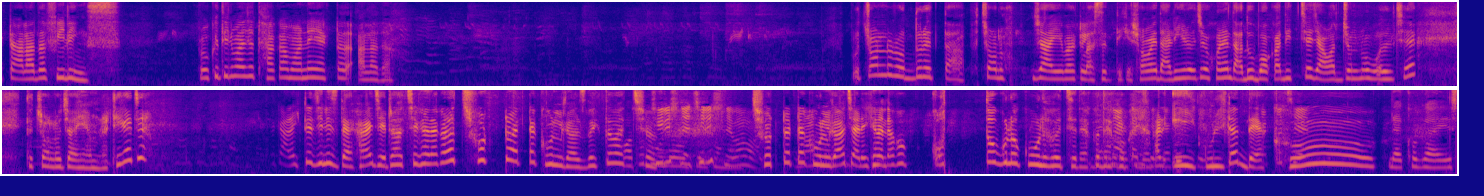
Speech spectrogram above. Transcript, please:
একটা আলাদা ফিলিংস প্রকৃতির মাঝে থাকা মানে একটা আলাদা। প্রচণ্ড রোদ্দুরের তাপ। চলো, যাই এবার ক্লাসের দিকে। সবাই দাঁড়িয়ে রয়েছে ওখানে। দাদু বকা দিচ্ছে, যাওয়ার জন্য বলছে। তো চলো যাই আমরা, ঠিক আছে? আরেকটা জিনিস দেখায় যেটা হচ্ছে এখানে দেখো ছোট্ট একটা কুল গাছ দেখতে পাচ্ছ? ছোট্ট একটা কুল গাছ আর এখানে দেখো কতগুলো কুল হয়েছে দেখো দেখো আর এই কুলটা দেখো। দেখো গাইস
